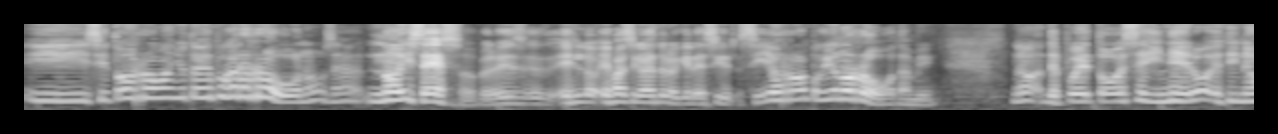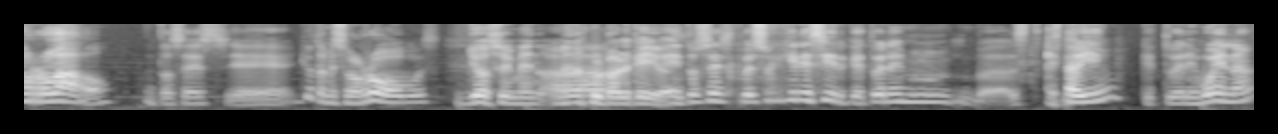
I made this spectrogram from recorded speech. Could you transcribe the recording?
Y si todos roban, yo también, ¿por qué no robo? ¿no? O sea, no dice eso, pero es, es, lo- es básicamente lo que quiere decir. Si ellos roban, porque yo no robo también. ¿no? Después de todo ese dinero, es dinero robado. Entonces, eh, yo también se lo robo, pues. Yo soy men- menos Ah, culpable que ellos. Entonces, ¿pero eso qué quiere decir? Que tú eres. que está bien, que tú eres buena,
